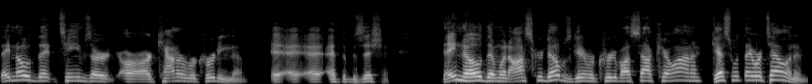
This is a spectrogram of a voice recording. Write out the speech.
they know that teams are are, are counter recruiting them at, at, the position. They know that when Oscar Delp was getting recruited by South Carolina, guess what they were telling him?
